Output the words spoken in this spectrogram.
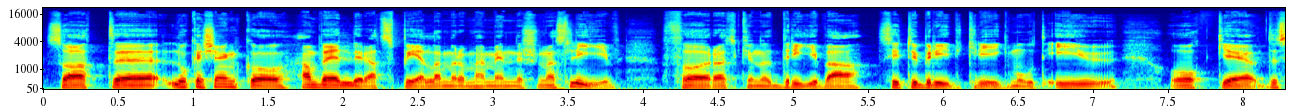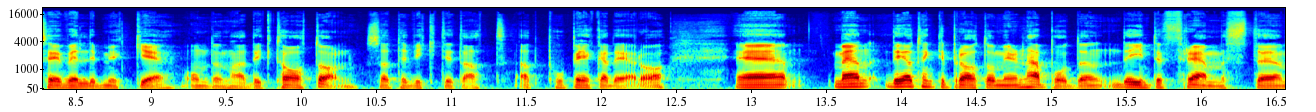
Så att eh, Lukasjenko, han väljer att spela med de här människornas liv för att kunna driva sitt hybridkrig mot EU. Och eh, det säger väldigt mycket om den här diktatorn, så att det är viktigt att, att påpeka det då. Eh, men det jag tänkte prata om i den här podden, det är inte främst eh,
